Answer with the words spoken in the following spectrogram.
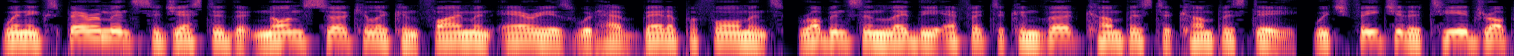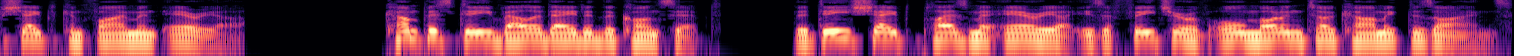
When experiments suggested that non-circular confinement areas would have better performance, Robinson led the effort to convert Compass to Compass D, which featured a teardrop-shaped confinement area. Compass D validated the concept. The D-shaped plasma area is a feature of all modern tokamak designs.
